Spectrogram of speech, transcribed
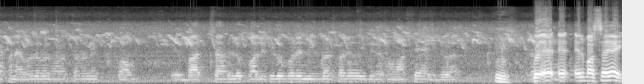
এখন অ্যাভেলেবেল হওয়ার কারণে কম। এর বাচ্চা হলো কোয়ালিটির উপরে নির্ভর করে ওই যেরকম আছে এক জোড়া। এর বাচ্চা এই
